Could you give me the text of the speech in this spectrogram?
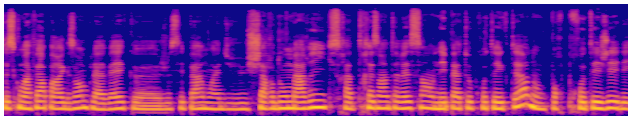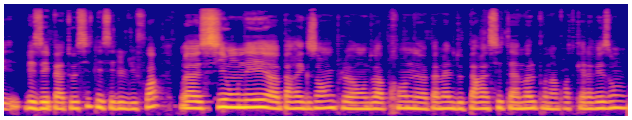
C'est ce qu'on va faire par exemple avec, euh, je sais pas moi, du chardon-marie qui sera très intéressant en hépatoprotecteur, donc pour protéger les, hépatocytes, les cellules du foie. Euh, si on est, euh, par exemple, on doit prendre pas mal de paracétamol pour n'importe quelle raison,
